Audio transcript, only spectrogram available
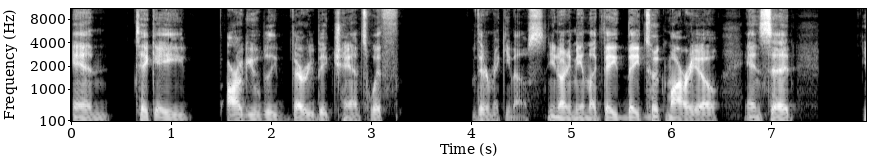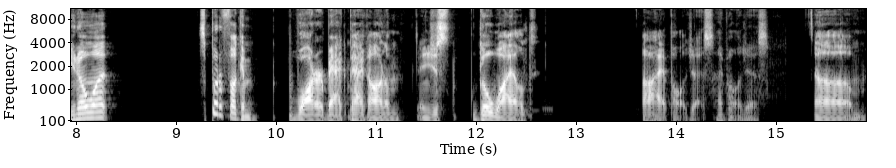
and take a arguably very big chance with their Mickey Mouse. You know what I mean? Like they they took Mario and said, "You know what? Let's put a fucking water backpack on him and just go wild." Oh, I apologize. I apologize. Um,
